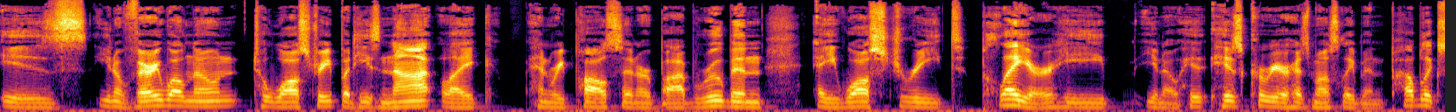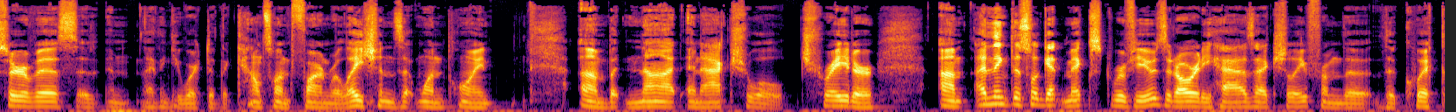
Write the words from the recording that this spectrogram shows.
is, you know, very well known to Wall Street, but he's not like Henry Paulson or Bob Rubin, a Wall Street player. He you know his, his career has mostly been public service, uh, and I think he worked at the Council on Foreign Relations at one point, um, but not an actual trader. Um, I think this will get mixed reviews. It already has, actually, from the, the quick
